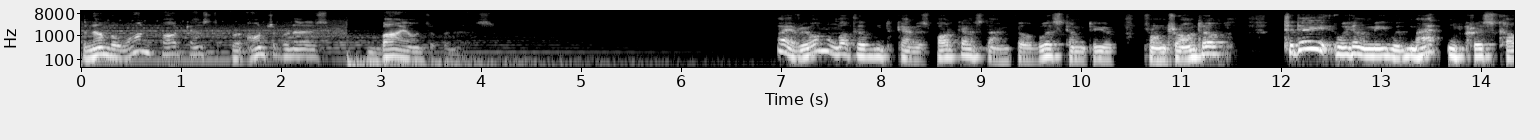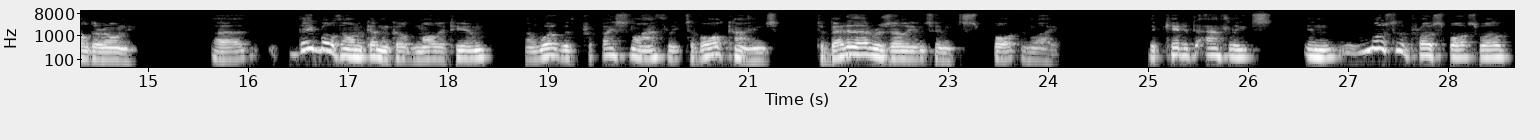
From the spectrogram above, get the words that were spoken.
the number one podcast for entrepreneurs by entrepreneurs. Hi, everyone, and welcome to Canada's podcast. I'm Phil Bliss, coming to you from Toronto. Today, we're going to meet with Matt and Chris Calderoni. Uh, they both own a company called Molliteum and work with professional athletes of all kinds to better their resilience in sport and life. They cater to athletes in most of the pro sports world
